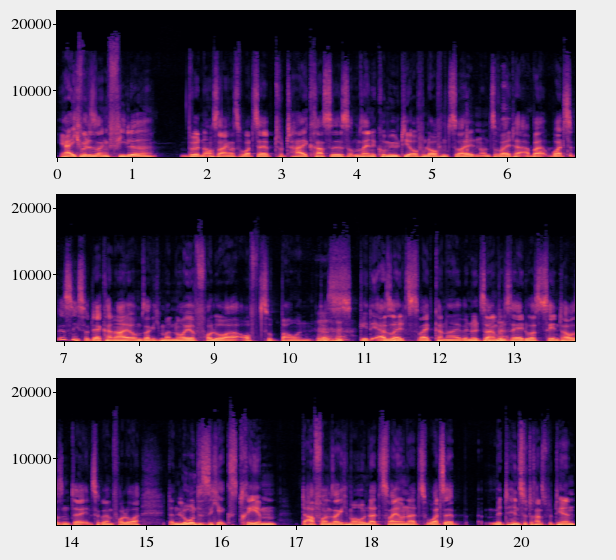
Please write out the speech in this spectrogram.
Ja, ich würde sagen, viele würden auch sagen, dass WhatsApp total krass ist, um seine Community auf dem Laufen zu halten und so weiter. Aber WhatsApp ist nicht so der Kanal, um, sag ich mal, neue Follower aufzubauen. Das mhm. geht eher mhm. so als Zweitkanal. Wenn du jetzt sagen mhm. würdest, hey, du hast 10.000 äh, Instagram-Follower, dann lohnt es sich extrem, davon, sage ich mal, 100, 200 zu WhatsApp mit hinzutransportieren.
